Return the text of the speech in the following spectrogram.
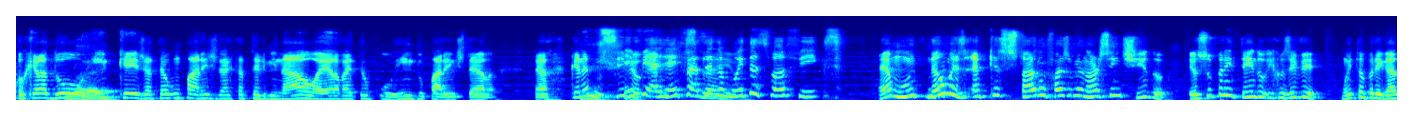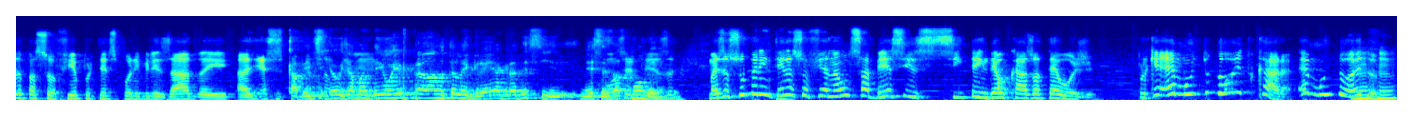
Porque ela doou o Mano. rim, porque já tem algum parente dela que tá terminal, aí ela vai ter o rim do parente dela. É, porque não é possível. Enfim, é a gente muito fazendo estranho. muitas fanfics. É muito. Não, mas é porque essa história não faz o menor sentido. Eu super entendo. Inclusive, muito obrigado pra Sofia por ter disponibilizado aí a- essa Acabei de, eu já mandei um e-mail pra ela no Telegram e agradeci nesse Com exato certeza. momento. Mas eu super entendo a Sofia não saber se, se entender o caso até hoje. Porque é muito doido, cara. É muito doido. Uhum.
